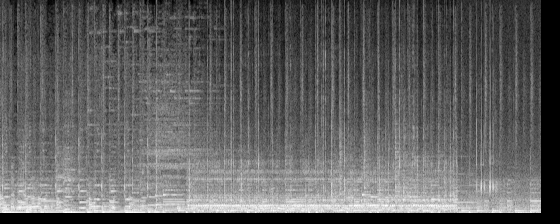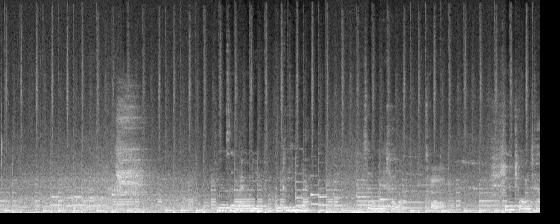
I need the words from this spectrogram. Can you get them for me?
เข้ากันแล้วแล้วเราก็จะเอาเข้าเครื่องบดรอบนึงนะครับมีเสริมไอโอดีนะคะ อันนี้คือยี่ห้ออะไรใส่ลงไปในไข่เหรอใช่ครึ่งช้อนชา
